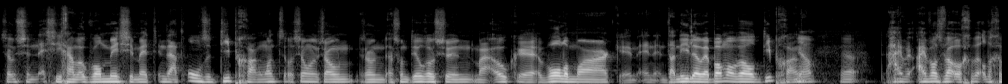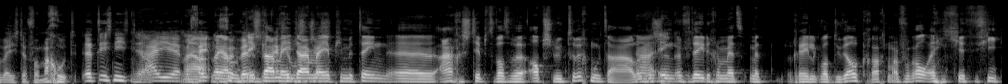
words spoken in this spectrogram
Zo'n Senesi gaan we ook wel missen met inderdaad onze diepgang. Want zo'n zo'n zo'n zo'n Dilrosun, maar ook eh Wollemark en, en Danilo hebben allemaal wel diepgang. Ja. Hij, hij was wel geweldig geweest daarvoor. Maar goed, het is niet... Ja. Hij, eh, Nou ja, Nou ja, maar wensen daarmee, daarmee heb je meteen eh, aangestipt wat we absoluut terug moeten halen. Nou, dat is een, ik- een verdediger met, met redelijk wat duelkracht, maar vooral eentje die,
